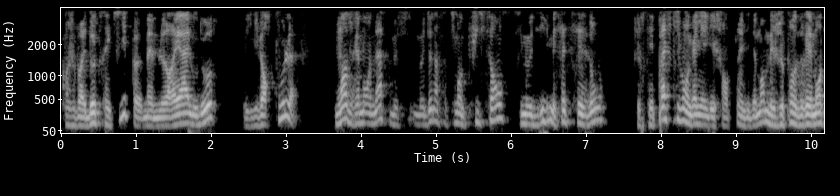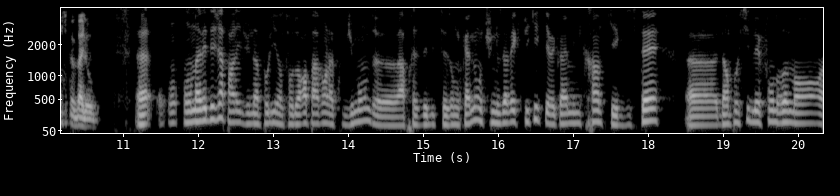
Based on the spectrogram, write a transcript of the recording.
quand je vois d'autres équipes, même le Real ou d'autres, Liverpool, moi vraiment Naples me, me, donne un sentiment de puissance qui me dit mais cette saison, je ne sais pas s'ils vont gagner les champions évidemment, mais je pense vraiment qu'ils peuvent aller au bout. Euh, on, avait déjà parlé du Napoli dans le Tour d'Europe avant la Coupe du Monde, euh, après ce début de saison de canon. Tu nous avais expliqué qu'il y avait quand même une crainte qui existait euh, d'un possible effondrement,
